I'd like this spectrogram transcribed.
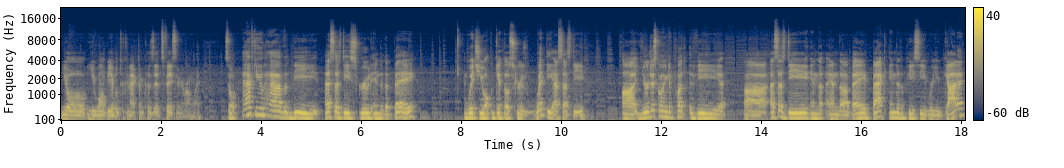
you'll you won't be able to connect them because it's facing the wrong way. So after you have the SSD screwed into the bay, which you'll get those screws with the SSD, uh, you're just going to put the uh, SSD in the and the bay back into the PC where you got it,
